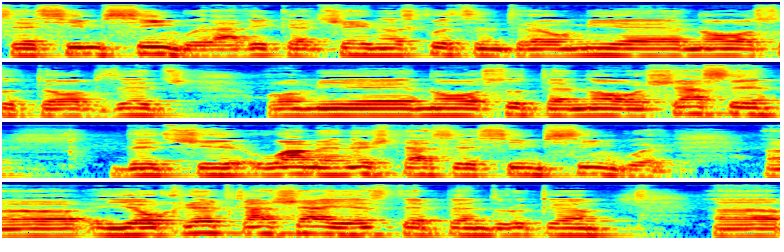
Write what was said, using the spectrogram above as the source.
se simt singuri, adică cei născuți între 1980-1996, deci oamenii ăștia se simt singuri. Uh, eu cred că așa este pentru că uh,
